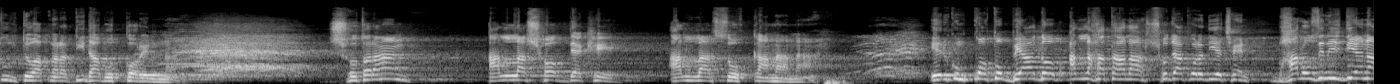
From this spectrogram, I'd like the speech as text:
তুলতেও আপনারা দ্বিধাবোধ করেন না। সুতরাং আল্লাহ সব দেখে, আল্লাহর চোখ কানা না। এরকম কত বেয়াদব আল্লাহ তালা সোজা করে দিয়েছেন। ভালো জিনিস দিয়ে না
